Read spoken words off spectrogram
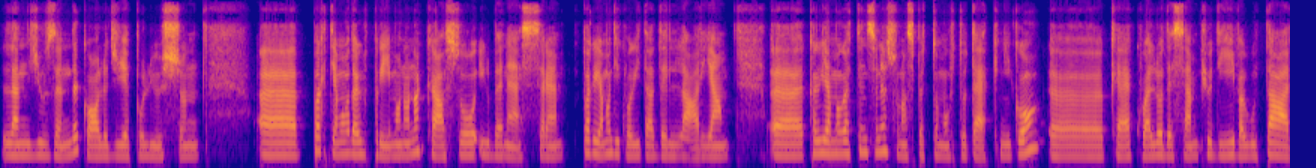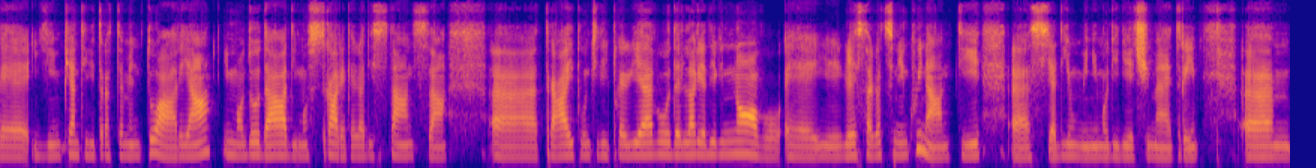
land use and ecology e pollution. Uh, partiamo dal primo, non a caso il benessere parliamo di qualità dell'aria. Eh, caliamo l'attenzione su un aspetto molto tecnico, eh, che è quello ad esempio di valutare gli impianti di trattamento aria in modo da dimostrare che la distanza eh, tra i punti di prelievo dell'aria di rinnovo e le installazioni inquinanti eh, sia di un minimo di 10 metri. Ehm,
